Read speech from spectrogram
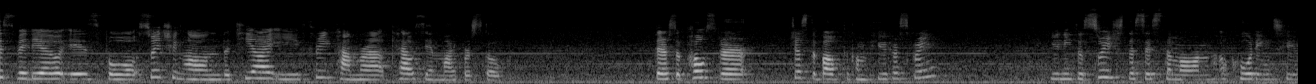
This video is for switching on the Ti-E 3 camera calcium microscope. There's a poster just above the computer screen. You need to switch the system on according to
